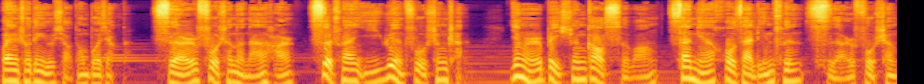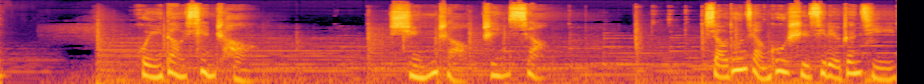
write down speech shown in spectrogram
欢迎收听由小东播讲的《死而复生的男孩》。四川一孕妇生产，婴儿被宣告死亡，三年后在邻村死而复生。回到现场，寻找真相。小东讲故事系列专辑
